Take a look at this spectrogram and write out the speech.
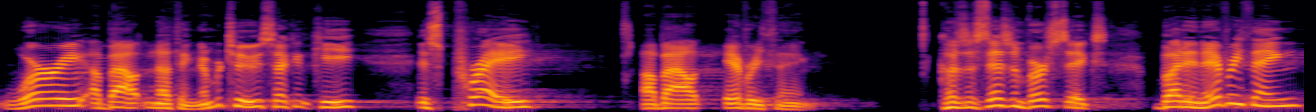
worry about nothing. Number two, second key, is pray about everything. Because it says in verse 6, but in everything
